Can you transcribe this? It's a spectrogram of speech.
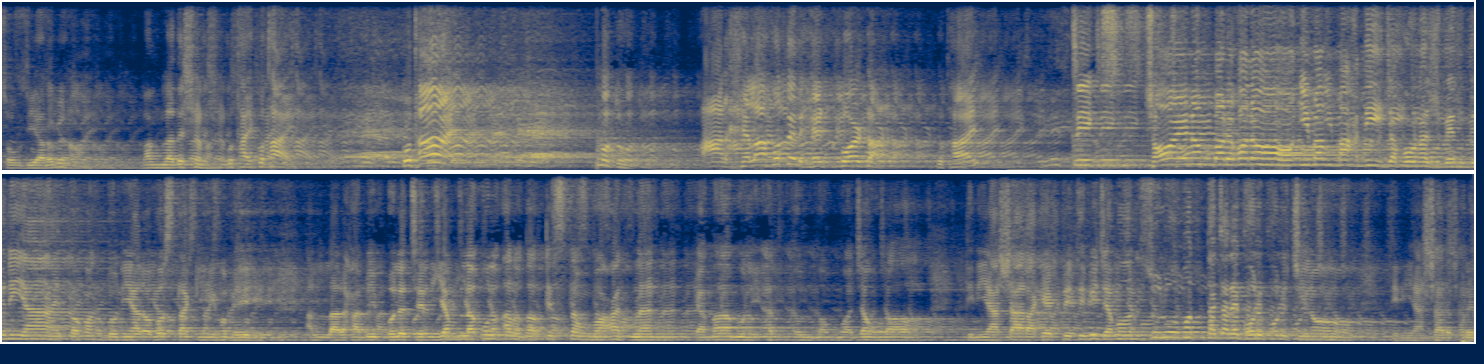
সৌদি আরবে নয়, বাংলাদেশে নয়। কোথায় কোথায়? কোথায়? মতো। আর খেলাফতের হেডকোয়ার্টার কোথায়? ছয় নম্বর হলো ইমাম মাহদি যখন আসবেন দুনিয়ায়, তখন দুনিয়ার অবস্থা কি হবে? আল্লাহর হাবিব বলেছেন আরদা কিসতাম ওয়া আদলান কামা জাওরা। তিনি আসার আগে পৃথিবী যেমন জুলুম অত্যাচারে ভরপুর ছিল, তিনি আসার পরে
